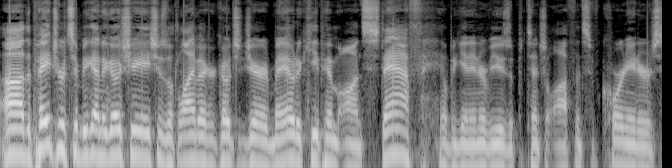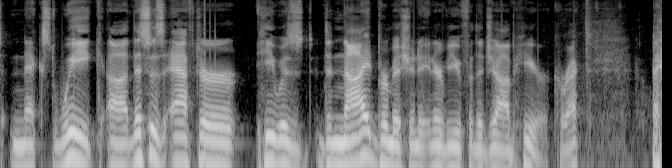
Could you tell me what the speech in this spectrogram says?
Uh, the Patriots have begun negotiations with linebacker coach Jerod Mayo to keep him on staff. He'll begin interviews with potential offensive coordinators next week. Uh, this is after he was denied permission to interview for the job here, correct? I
